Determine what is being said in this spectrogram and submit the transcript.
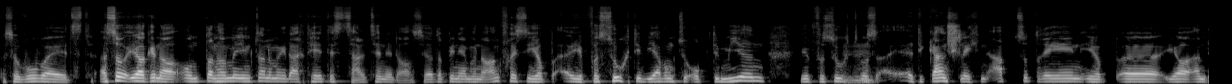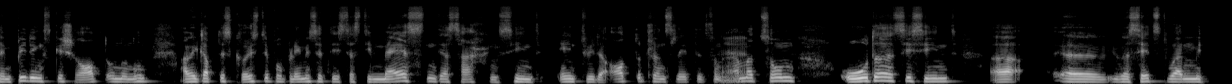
also wo war ich jetzt? Achso, ja genau. Und dann haben wir irgendwann einmal gedacht, hey, das zahlt sich nicht aus. Ja, da bin ich einfach nur angefressen. Ich habe hab versucht, die Werbung zu optimieren. Ich habe versucht, mhm. was, äh, die ganz schlechten abzudrehen. Ich habe äh, ja an den Biddings geschraubt und und und. Aber ich glaube, das größte Problem ist ja das, dass die meisten der Sachen sind entweder auto-translated von ja. Amazon oder sie sind äh, äh, übersetzt worden mit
